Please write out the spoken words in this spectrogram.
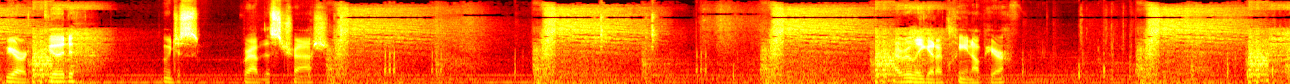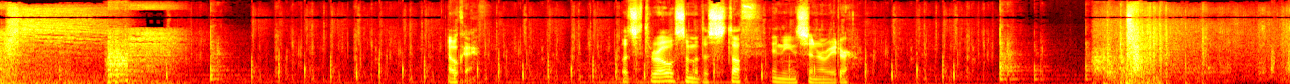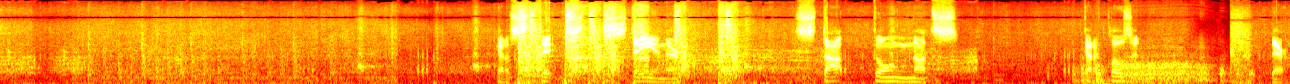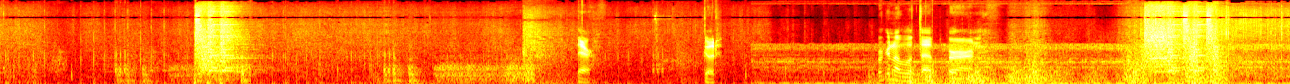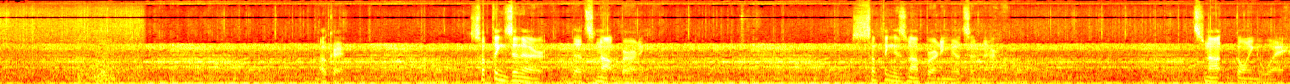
We are good. Let me just grab this trash. I really gotta clean up here. Okay. Let's throw some of the stuff in the incinerator. Gotta stay, stay in there. Stop going nuts. Gotta close it. There. There. Good. We're gonna let that burn. Okay. Something's in there that's not burning. Something is not burning that's in there. It's not going away.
